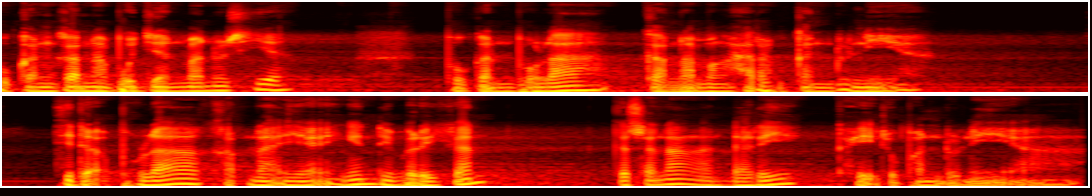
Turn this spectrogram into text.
Bukan karena pujian manusia, bukan pula karena mengharapkan dunia. Tidak pula karena ia ingin diberikan kesenangan dari kehidupan dunia.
